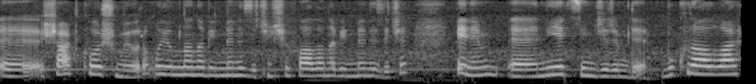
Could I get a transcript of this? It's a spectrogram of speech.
e, şart koşmuyorum. Uyumlanabilmeniz için, şifalanabilmeniz için benim e, niyet zincirimde bu kural var.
